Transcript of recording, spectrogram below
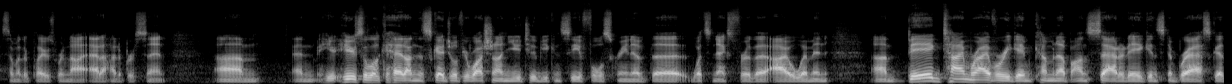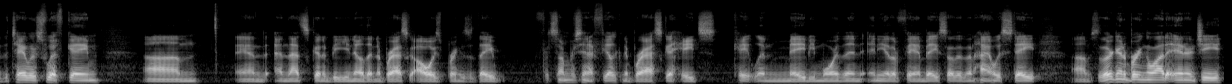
some other players were not at 100%. Um, and here, here's a look ahead on the schedule. If you're watching on YouTube, you can see a full screen of the what's next for the Iowa women. Um, big time rivalry game coming up on Saturday against Nebraska, the Taylor Swift game, um, and and that's going to be you know that Nebraska always brings. They for some reason I feel like Nebraska hates Caitlin maybe more than any other fan base other than Iowa State, um, so they're going to bring a lot of energy.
